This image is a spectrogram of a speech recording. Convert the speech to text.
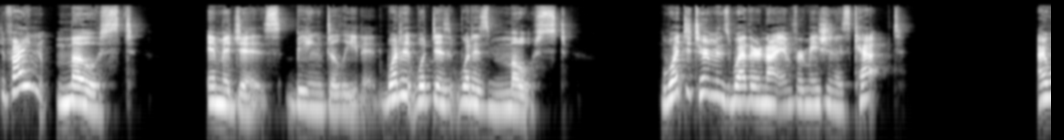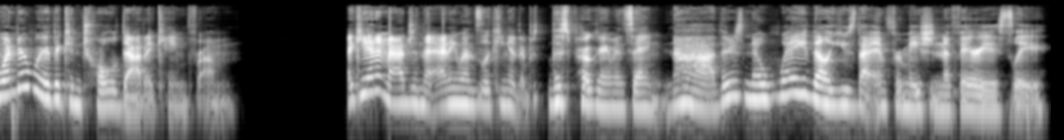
Define most images being deleted. What is, what does what is most? What determines whether or not information is kept? I wonder where the control data came from. I can't imagine that anyone's looking at this program and saying, "Nah, there's no way they'll use that information nefariously."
